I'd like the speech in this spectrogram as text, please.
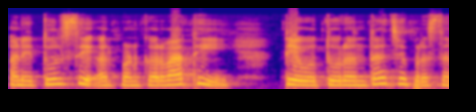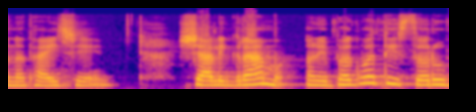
અને તુલસી અર્પણ કરવાથી તેઓ તુરંત જ પ્રસન્ન થાય છે. શાલિગ્રામ અને ભગવતી સ્વરૂપ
